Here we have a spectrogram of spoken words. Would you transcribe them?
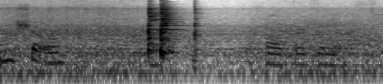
lulutuin. siya, oh. Cover ko na.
